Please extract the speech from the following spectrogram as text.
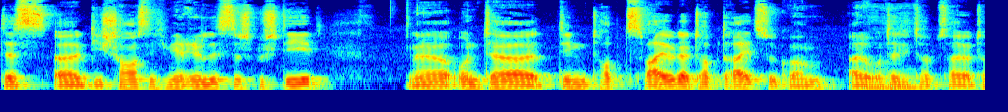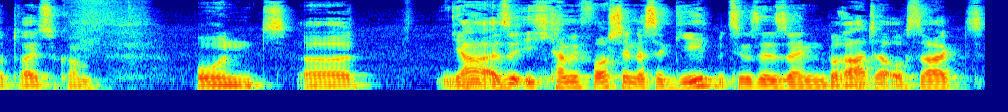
dass äh, die Chance nicht mehr realistisch besteht, äh, unter den Top 2 oder Top 3 zu kommen, äh, unter die Top 2 oder Top 3 zu kommen. Und äh, ja, also ich kann mir vorstellen, dass er geht, beziehungsweise sein Berater auch sagt,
